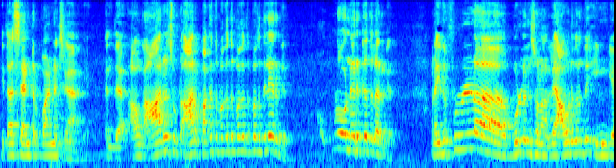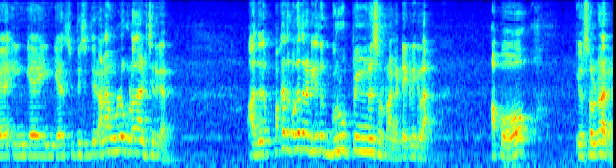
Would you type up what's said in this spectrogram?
இதுதான் சென்டர் பாயிண்ட் வச்சுக்கோங்க. இந்த அவங்க ஆறு சுட்டு ஆறு பக்கத்து பக்கத்து பக்கத்து பக்கத்துலேயே இருக்குது அவ்வளோ நெருக்கத்தில் இருக்குது ஆனால் இது ஃபுல்லாக புல்லுன்னு சொன்னாங்க இல்லையா? அவருக்கு வந்து இங்கே இங்கே இங்கே சுற்றி சுற்றி ஆனால் உள்ளுக்குள்ளே தான் அடிச்சிருக்காரு. அது பக்கத்து பக்கத்தில் அடிக்கிறது குரூப்பிங்னு சொல்கிறாங்க டெக்னிக்கலாக அப்போது இவர் சொல்கிறாரு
